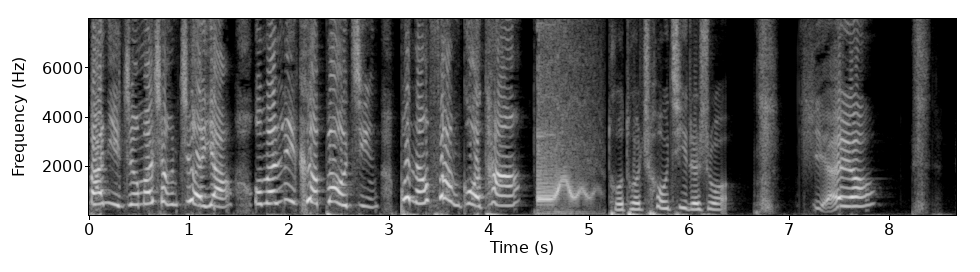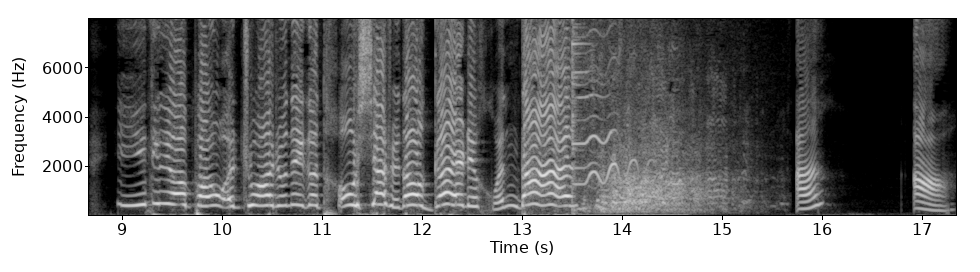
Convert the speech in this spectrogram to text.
把你折磨成这样？我们立刻报警，不能放过他！”坨坨抽泣着说：“姐呀，一定要帮我抓住那个偷下水道盖的混蛋！”啊 啊，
